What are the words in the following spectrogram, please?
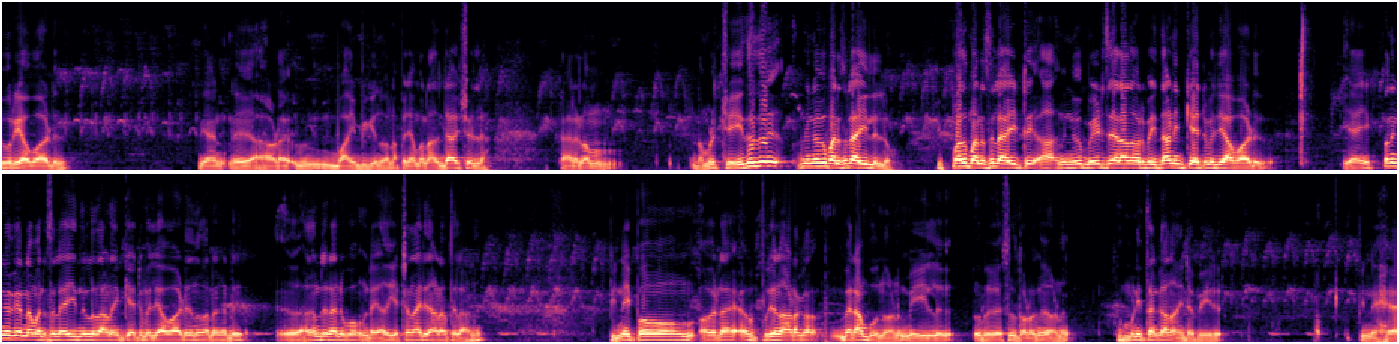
ജൂറി അവാർഡ് ഞാൻ അവിടെ വാങ്ങിപ്പിക്കുന്നതാണ് വാങ്ങിപ്പിക്കുന്നു അപ്പോൾ ഞാൻ പറഞ്ഞു അതിന്റെ ആവശ്യമില്ല. കാരണം നമ്മൾ ചെയ്തത് നിങ്ങൾക്ക് മനസ്സിലായില്ലല്ലോ. ഇപ്പോൾ അത് മനസ്സിലായിട്ട് നിങ്ങൾ നിങ്ങൾക്ക് മേടിച്ച് തരാമെന്ന് പറയുമ്പോൾ ഇതാണ് എനിക്ക് ഏറ്റവും വലിയ അവാർഡ് ഇപ്പം നിങ്ങൾക്ക് എന്നാ മനസ്സിലായി എന്നുള്ളതാണ് എനിക്ക് ഏറ്റവും വലിയ അവാർഡ് എന്ന് പറഞ്ഞിട്ട് ഏഹ്, അങ്ങനത്തെ ഒരു അനുഭവം ഉണ്ടായി. അത് യക്ഷനാരി നാടകത്തിലാണ്. പിന്നെ ഇപ്പോൾ അവരുടെ പുതിയ നാടകം വരാൻ പോകുന്നതാണ്. മെയിൽ റിഹേഴ്സൽ തുടങ്ങുകയാണ്. ഉമ്മണിത്തങ്ക എന്നാണ് അതിന്റെ പേര്. പിന്നെ ഹേ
